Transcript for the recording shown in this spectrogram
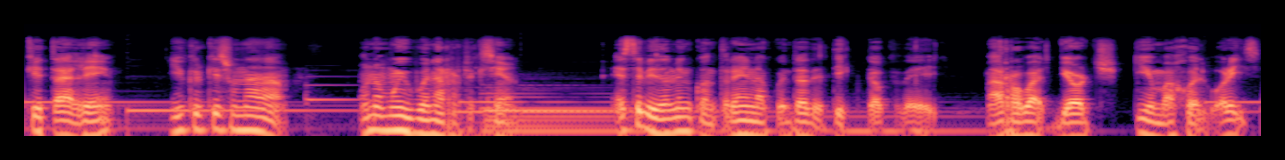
¿Qué tal, eh? Yo creo que es una, una muy buena reflexión. Este video lo encontré en la cuenta de TikTok de arroba George-el Boris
